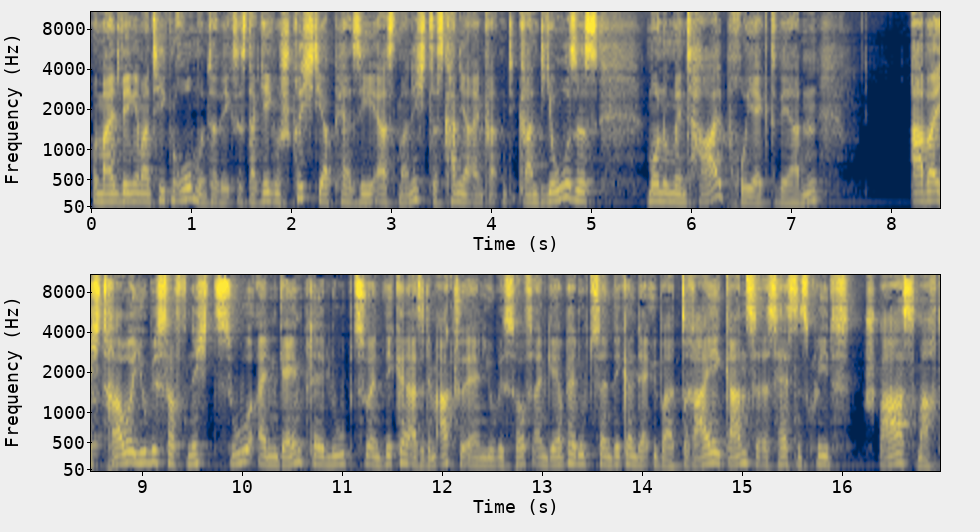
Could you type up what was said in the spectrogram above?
und meinetwegen im antiken Rom unterwegs ist. Dagegen spricht ja per se erstmal nichts. Das kann ja ein grandioses Monumentalprojekt werden. Aber ich traue Ubisoft nicht zu, einen Gameplay-Loop zu entwickeln, also dem aktuellen Ubisoft, einen Gameplay-Loop zu entwickeln, der über drei ganze Assassin's Creed Spaß macht.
